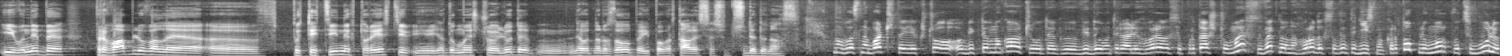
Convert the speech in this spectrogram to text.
і вони би приваблювали е, потенційних туристів. І я думаю, що люди неодноразово би і поверталися сюди до нас. Ну, власне, бачите, якщо об'єктивно кажучи, от як в відеоматеріалі говорилося про те, що ми звикли на городах садити дійсно картоплю, моркву, цибулю,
